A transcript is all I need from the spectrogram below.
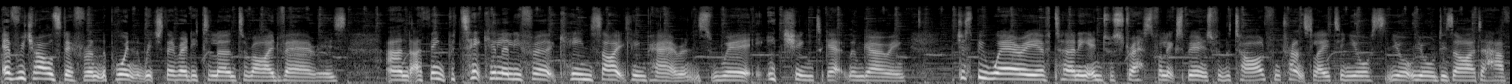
Every child's different, the point at which they're ready to learn to ride varies and I think particularly for keen cycling parents we're itching to get them going just be wary of turning it into a stressful experience for the child from translating your, your, your desire to have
